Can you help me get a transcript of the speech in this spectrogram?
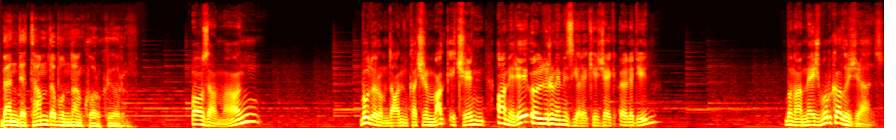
Ben de tam da bundan korkuyorum. O zaman bu durumdan kaçınmak için Amir'i öldürmemiz gerekecek, öyle değil mi? Buna mecbur kalacağız.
